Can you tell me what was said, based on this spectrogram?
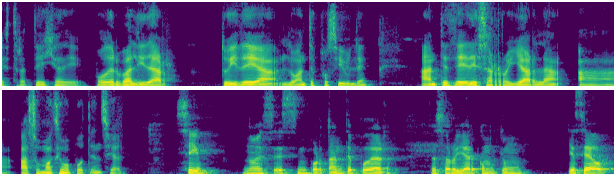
estrategia de poder validar tu idea lo antes posible antes de desarrollarla a, su máximo potencial. Sí, no es, es importante poder desarrollar como que un, ya sea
